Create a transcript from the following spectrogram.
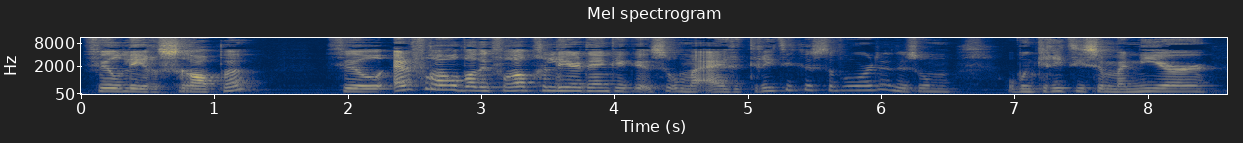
veel leren schrappen. Veel, en vooral wat ik vooral heb geleerd, denk ik, is om mijn eigen criticus te worden. Dus om op een kritische manier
